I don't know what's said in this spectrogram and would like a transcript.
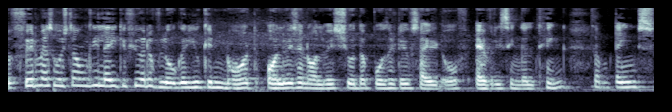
फिर मैं सोचता हूँ कि like if you are a vlogger you can not always and always show the positive side of every single thing sometimes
